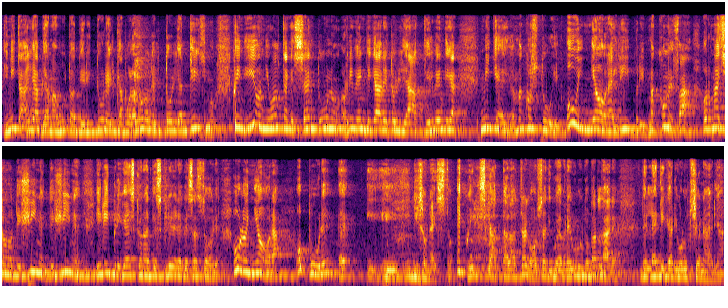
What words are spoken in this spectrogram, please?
In Italia abbiamo avuto addirittura il capolavoro del togliattismo, quindi io ogni volta che sento uno rivendicare Togliatti, rivendicare, mi chiedo, ma costui o ignora i libri, ma come fa? Ormai sono decine e decine i libri che escono a descrivere questa storia, o lo ignora oppure è i, i, disonesto. E qui scatta l'altra cosa di cui avrei voluto parlare, dell'etica rivoluzionaria.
